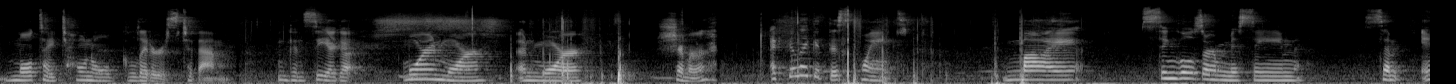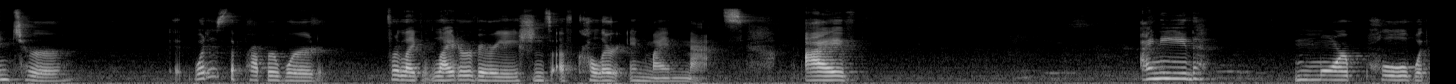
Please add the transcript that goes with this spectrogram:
multi-tonal glitters to them. You can see I got more and more and more shimmer. I feel like at this point, my singles are missing some inter, what is the proper word for like lighter variations of color in my mattes? I've I need more pull with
